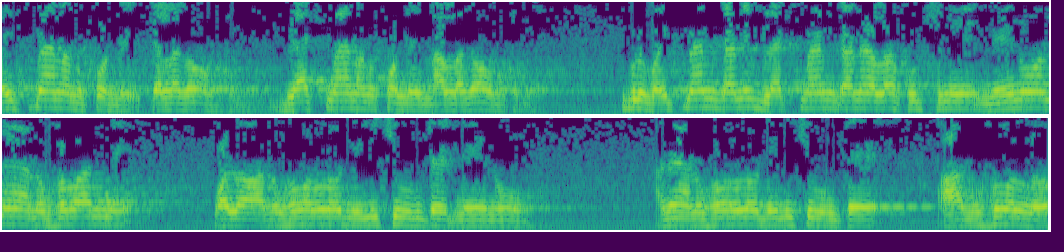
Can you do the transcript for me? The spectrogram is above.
వైట్ మ్యాన్ అనుకోండి తెల్లగా ఉంటుంది. బ్లాక్ మ్యాన్ అనుకోండి నల్లగా ఉంటుంది. ఇప్పుడు వైట్ మ్యాన్ కానీ బ్లాక్ మ్యాన్ కానీ అలా కూర్చుని నేను అనే అనుభవాన్ని వాళ్ళ అనుభవంలో నిలిచి ఉంటే నేను అనే అనుభవంలో నిలిచి ఉంటే ఆ అనుభవంలో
